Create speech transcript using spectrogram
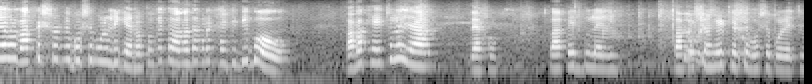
আমার বাপের সঙ্গে বসে পড়লি কেন? তোকে তো আলাদা করে খাইতে দিব। বাবা খেয়ে চলে যা। দেখো বাপের দুলালি বাপের সঙ্গে খেতে বসে পড়েছে।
